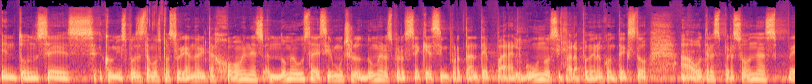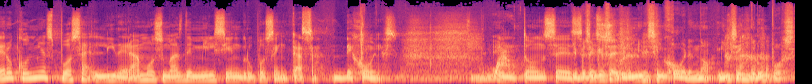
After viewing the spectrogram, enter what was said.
Entonces, con mi esposa estamos pastoreando ahorita jóvenes. No me gusta decir mucho los números, pero sé que es importante para algunos y para poner en contexto a otras personas. Pero con mi esposa lideramos más de 1100 grupos en casa de jóvenes. Entonces. Yo pensé que ibas a decir 1100 jóvenes, no, 1100 grupos.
